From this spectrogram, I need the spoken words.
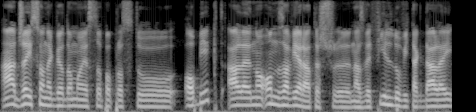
a JSON jak wiadomo jest to po prostu obiekt, ale no on zawiera też e, nazwę fieldów i tak dalej,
